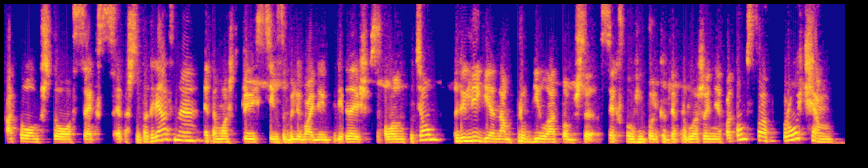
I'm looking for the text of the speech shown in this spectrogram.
о том, что секс — это что-то грязное, это может привести к заболеваниям, передающимся половым путем. Религия нам трубила о том, что секс нужен только для продолжения потомства. Впрочем,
